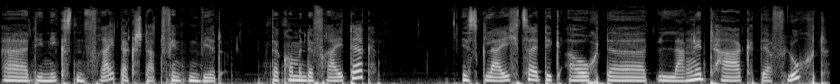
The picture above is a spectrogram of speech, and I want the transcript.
äh, die nächsten Freitag stattfinden wird. Der kommende Freitag ist gleichzeitig auch der lange Tag der Flucht,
